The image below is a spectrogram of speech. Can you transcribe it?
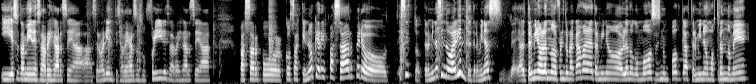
Y eso también es arriesgarse a, a ser valientes, arriesgarse a sufrir, es arriesgarse a pasar por cosas que no querés pasar, pero es esto, terminás siendo valiente, terminás, eh, termino hablando de frente a una cámara, termino hablando con vos, haciendo un podcast, termino mostrándome,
